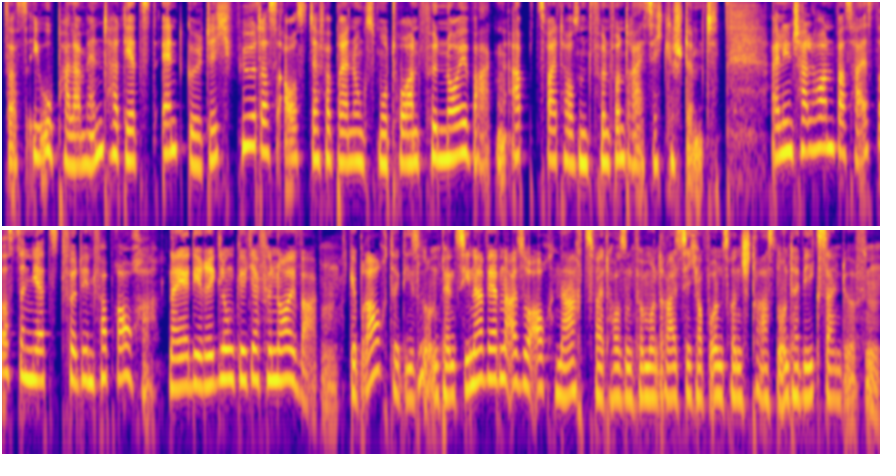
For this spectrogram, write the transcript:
Das EU-Parlament hat jetzt endgültig für das Aus der Verbrennungsmotoren für Neuwagen ab 2035 gestimmt. Eileen Schallhorn, was heißt das denn jetzt für den Verbraucher? Naja, die Regelung gilt ja für Neuwagen. Gebrauchte Diesel und Benziner werden also auch nach 2035 auf unseren Straßen unterwegs sein dürfen.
